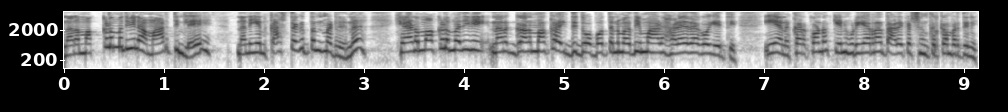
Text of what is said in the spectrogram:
ನನ್ನ ಮಕ್ಕಳ ಮದುವೆ ನಾ ಮಾಡ್ತೀನಿಲೇ. ನನಗೇನು ಕಷ್ಟ ಆಗತ್ತಂತ ಮಾಡ್ರಿ ಹೆಣ್ಣು ಮಕ್ಕಳ ಮದುವೆ, ನನಗೆ ಗಂಡು ಮಕ್ಕಳ ಇದ್ದಿದ್ದು ಒಬ್ಬತ್ತನ ಮದುವೆ ಮಾಡಿ ಹಳೇದಾಗ ಹೋಗೈತಿ. ಏನು, ಕರ್ಕೊಂಡೋಗಿ ಹುಡುಗಿಯರನ್ನ ತಾಳೆ ಕಷ್ಟ ಕರ್ಕೊಂಬರ್ತೀನಿ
